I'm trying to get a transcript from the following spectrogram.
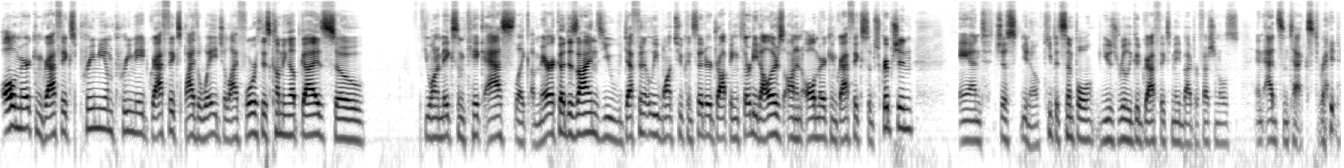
All American Graphics, premium pre made graphics. By the way, July 4th is coming up, guys. So if you want to make some kick ass like America designs, you definitely want to consider dropping $30 on an All American Graphics subscription and just, you know, keep it simple, use really good graphics made by professionals and add some text, right?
